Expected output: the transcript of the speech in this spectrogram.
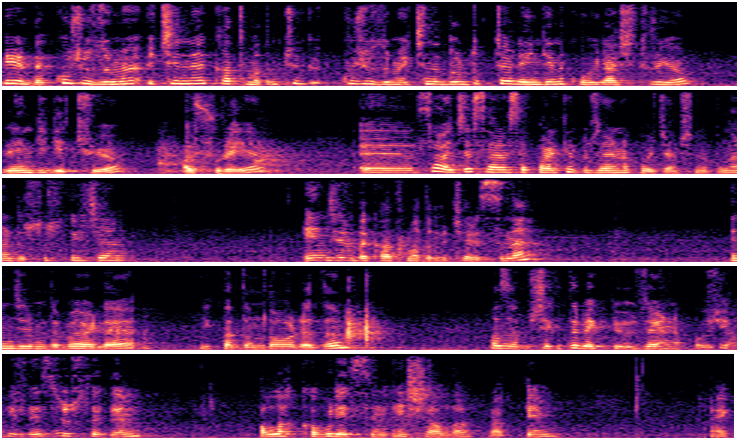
Bir de kuş üzümü içine katmadım. Çünkü kuş üzümü içinde durdukça rengini koyulaştırıyor. Rengi geçiyor aşureye. E, sadece servis yaparken üzerine koyacağım. Şimdi bunları da süsleyeceğim. İnciri de katmadım içerisine. İncirimi de böyle yıkadım, doğradım. Hazır bir şekilde bekliyor. Üzerine koyacağım. Bu şekilde süsledim. Allah kabul etsin inşallah Rabbim. Belki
